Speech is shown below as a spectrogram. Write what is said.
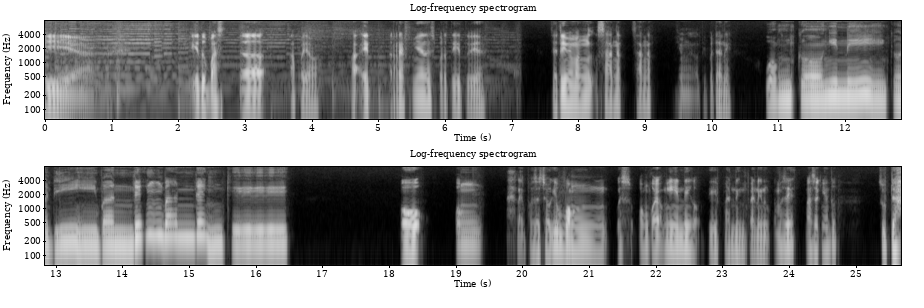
Iya. Itu pas eh, apa ya? Bait refnya seperti itu ya. Jadi memang sangat sangat gimana kalau dibedani. Wong kok ngene kok dibanding-bandingke. Oh, wong lek basa Jawa wong wis wong koyo ngene kok dibanding-banding maksudnya maksudnya tuh sudah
